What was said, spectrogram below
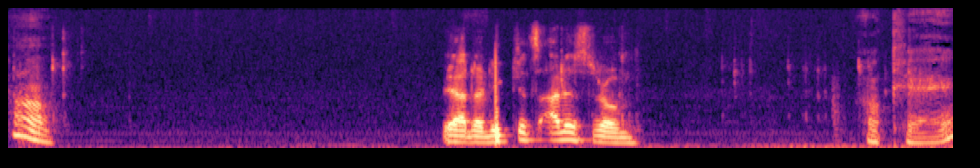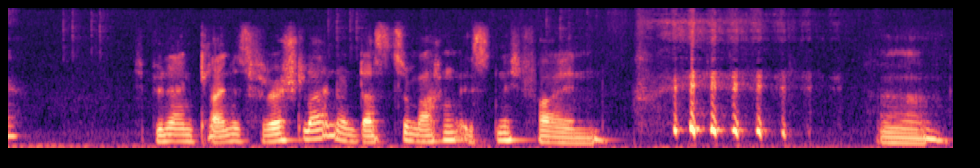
Hm. ja, da liegt jetzt alles rum. Okay. Ich bin ein kleines Fröschlein und das zu machen ist nicht fein. ja.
